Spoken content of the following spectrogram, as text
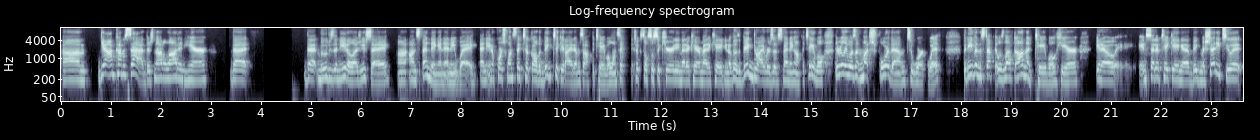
Um, yeah, I'm kind of sad. There's not a lot in here that that moves the needle, as you say, uh, on spending in any way. And, and of course, once they took all the big ticket items off the table, once they took Social Security, Medicare, Medicaid, you know, those big drivers of spending off the table, there really wasn't much for them to work with. But even the stuff that was left on the table here, you know, instead of taking a big machete to it,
